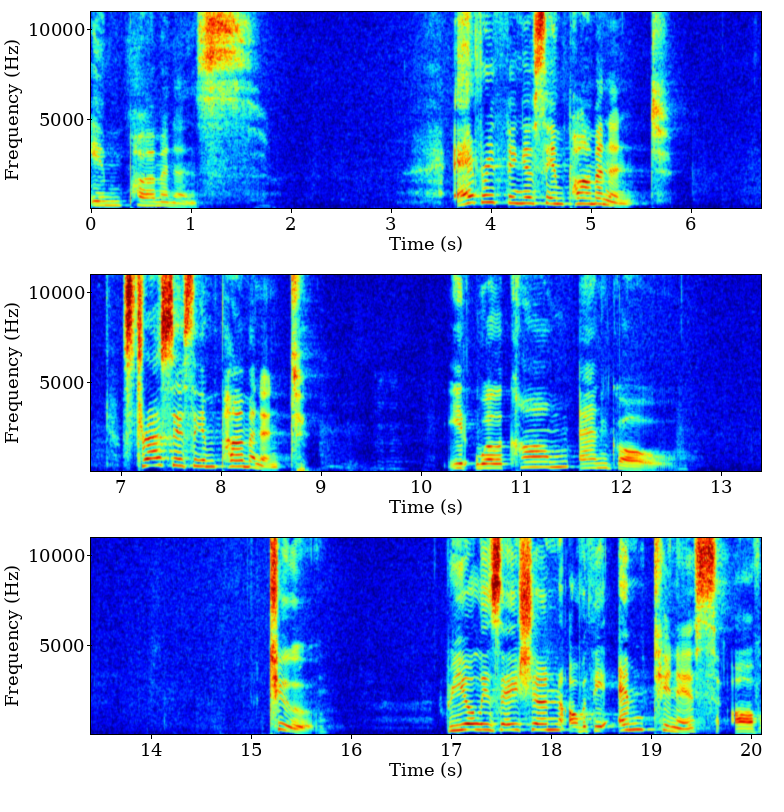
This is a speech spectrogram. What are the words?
impermanence. Everything is impermanent. Stress is impermanent. It will come and go. Two, realization of the emptiness of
